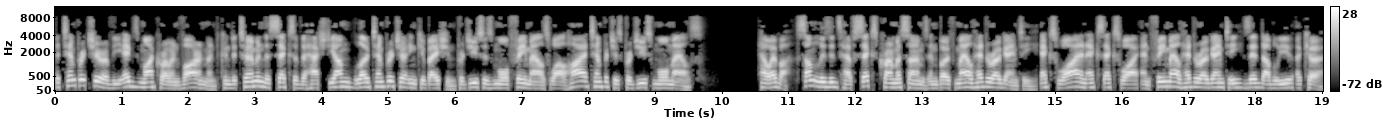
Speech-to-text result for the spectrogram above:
The temperature of the egg's microenvironment can determine the sex of the hatched young. Low temperature incubation produces more females while higher temperatures produce more males. However, some lizards have sex chromosomes and both male heterogamety XY and XXY and female heterogamety ZW occur.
